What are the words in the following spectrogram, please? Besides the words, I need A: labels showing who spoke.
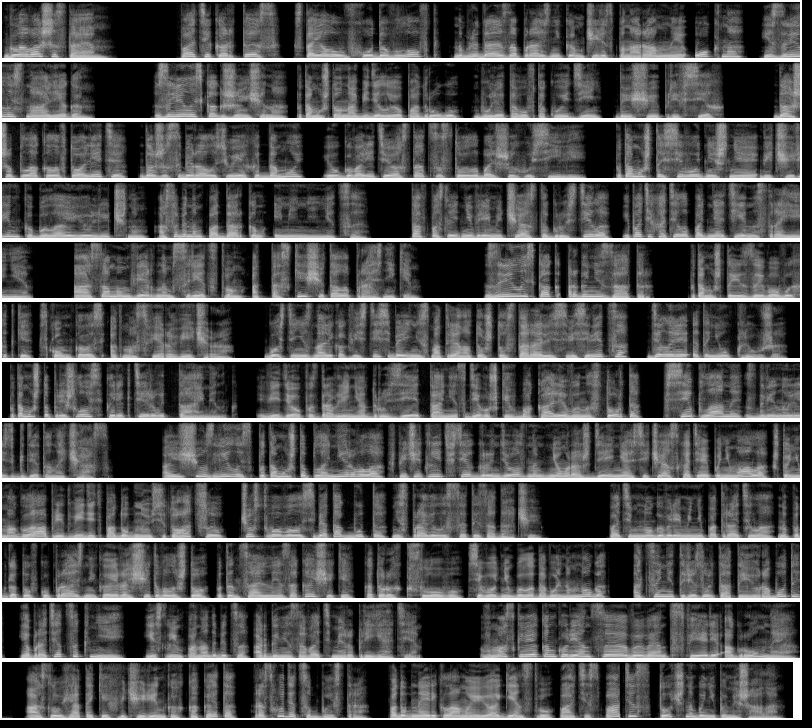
A: Глава шестая. Пати Кортес стояла у входа в лофт, наблюдая за праздником через панорамные окна и злилась на Олега. Злилась как женщина, потому что он обидел ее подругу, более того, в такой день, да еще и при всех. Даша плакала в туалете, даже собиралась уехать домой, и уговорить ее остаться стоило больших усилий. Потому что сегодняшняя вечеринка была ее личным, особенным подарком имениннице. Та в последнее время часто грустила, и Пати хотела поднять ей настроение. А самым верным средством от тоски считала праздники. Злилась как организатор, потому что из-за его выходки скомкалась атмосфера вечера. Гости не знали, как вести себя, и, несмотря на то, что старались веселиться, делали это неуклюже, потому что пришлось корректировать тайминг. Видео поздравления друзей, танец девушки в бокале, вынос торта — все планы сдвинулись где-то на час. А еще злилась, потому что планировала впечатлить всех грандиозным днем рождения, а сейчас, хотя и понимала, что не могла предвидеть подобную ситуацию, чувствовала себя так, будто не справилась с этой задачей. Пати много времени потратила на подготовку праздника и рассчитывала, что потенциальные заказчики, которых, к слову, сегодня было довольно много, оценят результаты ее работы и обратятся к ней, если им понадобится организовать мероприятие. В Москве конкуренция в ивент-сфере огромная, а слухи о таких вечеринках, как эта, расходятся быстро. Подобная реклама ее агентству «Патис Патис» точно бы не помешала.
